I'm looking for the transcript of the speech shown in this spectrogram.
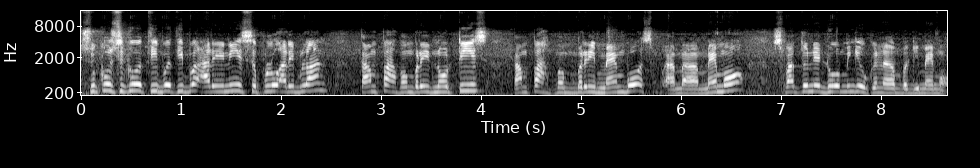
Syukur-syukur tiba-tiba hari ini 10 hari bulan tanpa memberi notis tanpa memberi memo, uh, memo sepatutnya 2 minggu kena bagi memo.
